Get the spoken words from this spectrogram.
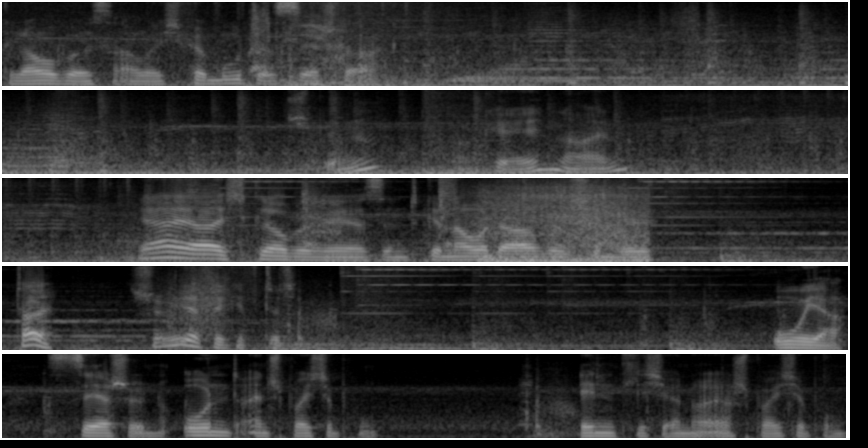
Glaube es, aber ich vermute es sehr stark. Spinnen? Okay, nein. Ja, ja, ich glaube, wir sind genau da, wo ich hin will. Toll. Schon wieder vergiftet. Oh ja, sehr schön. Und ein Speicherpunkt. Endlich ein neuer Speicherpunkt.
